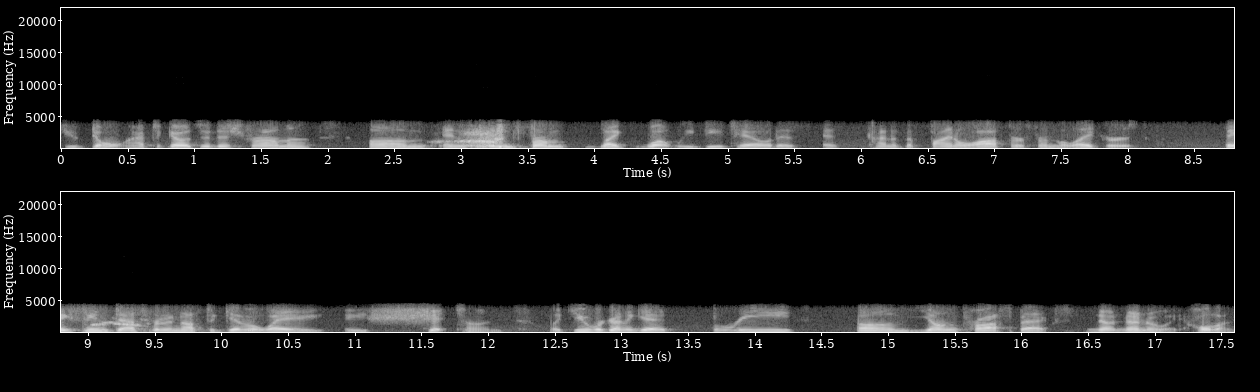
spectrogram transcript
You don't have to go through this drama. Um, and and from like what we detailed as as kind of the final offer from the Lakers, they seemed desperate enough to give away a shit ton. Like you were going to get three um, young prospects. No, no, no, wait, hold on.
